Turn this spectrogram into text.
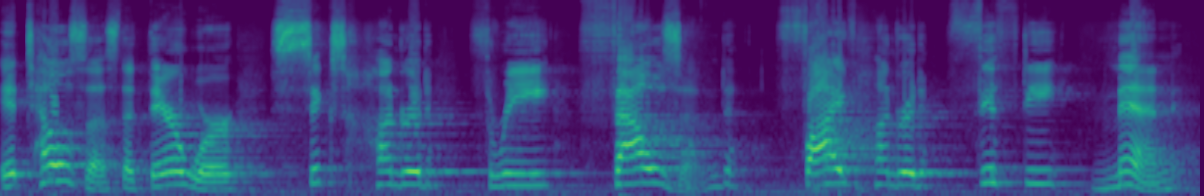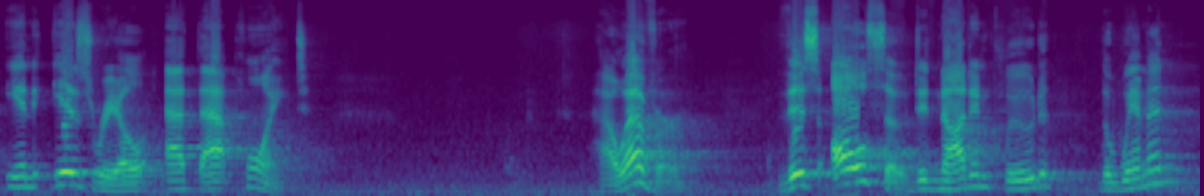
it tells us that there were 603,000 550 men in Israel at that point. However, this also did not include the women,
